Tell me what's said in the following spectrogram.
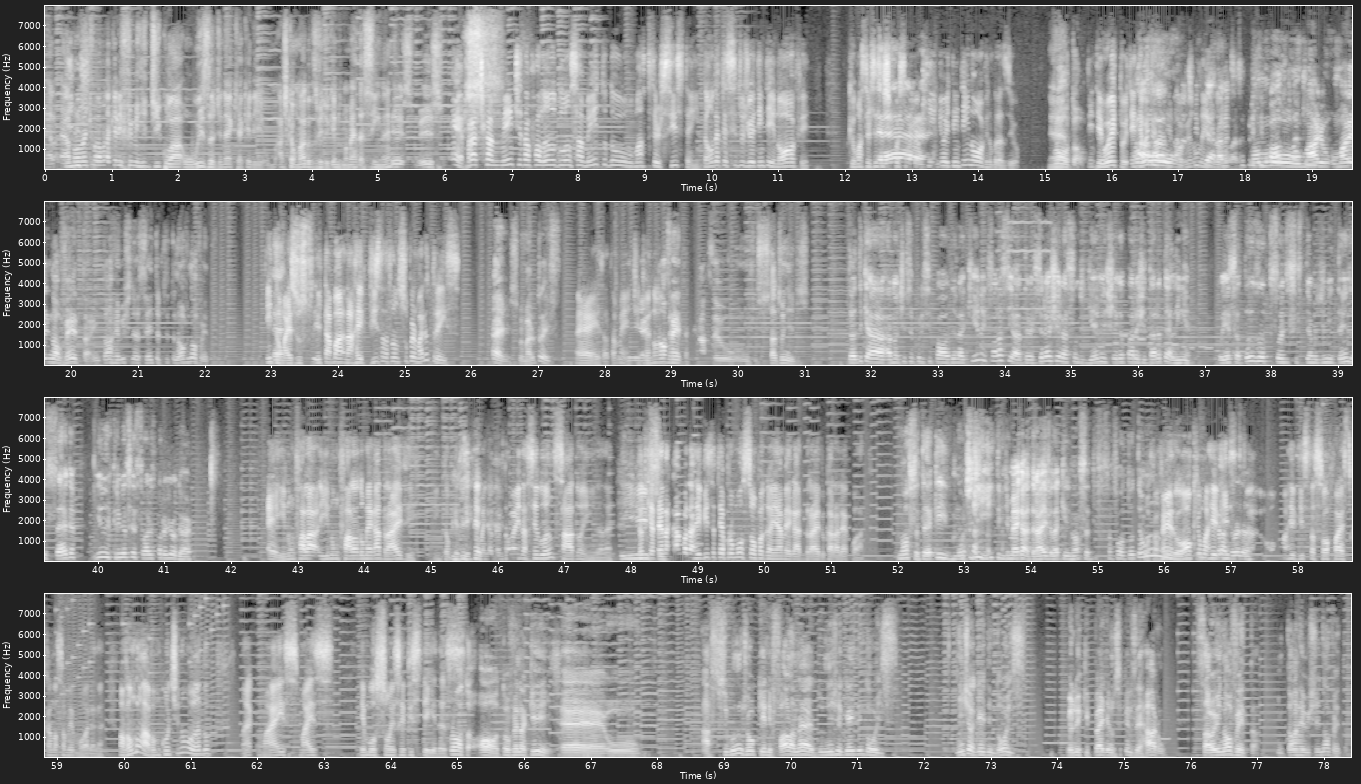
Ela, ela provavelmente falava daquele filme ridículo lá, o Wizard, né? Que é aquele. Acho que é o mago dos videogames, uma merda assim, né? Isso, isso. É, praticamente tá falando do lançamento do Master System, então deve ter sido de 89. Porque o Master System É. foi saiu aqui em 89 no Brasil. É. Pronto, ó. 88? 88 Ah, ou a 89? Eu não lembro agora. Como o Mario, o Mario é de 90, então a revista deve ser entre 89 e 90. Então, É. mas os- ele tava na revista tá falando Super Mario 3. É, Super Mario 3. É, exatamente. E Então é é 90. 90, nasceu nos Estados Unidos. Tanto que a, a notícia principal dele aqui ele fala assim: a terceira geração de games chega para agitar a telinha. Conheça todas as opções de sistema de Nintendo, Sega e os incríveis acessórios para jogar. É, e não fala, e não fala do Mega Drive. Então quer dizer que o Mega Drive tava ainda sendo lançado ainda, né? Tanto que até na capa da revista tem a promoção pra ganhar Mega Drive o caralho é 4. Nossa, tem aquele monte de item de Mega Drive lá que, nossa, só faltou ter um. Pô, tá vendo? Olha o que uma um revista, da- que uma revista só faz com a nossa memória, né? Mas vamos lá, vamos continuando, né? Com mais, mais emoções revisteiras. Pronto, ó, tô vendo aqui, é o a segundo jogo que ele fala, né, do Ninja Gaiden 2. Ninja Gaiden 2, pelo Wikipedia, não sei o que eles erraram, saiu em 90. Então a revista é em 90.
